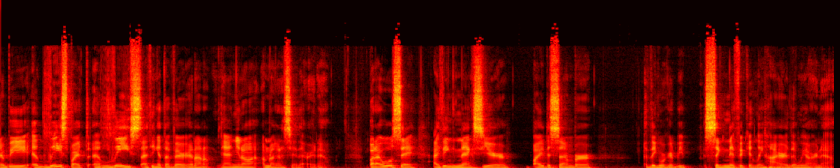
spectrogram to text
to be at least by at least I think at the very and I don't and you know what? I'm not to say that right now, but I will say I think next year by December, I think we're to be significantly higher than we are now.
